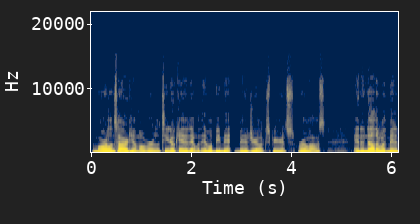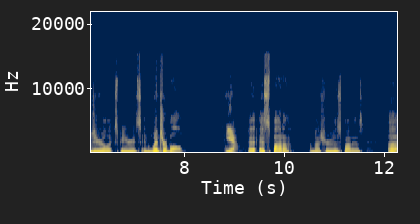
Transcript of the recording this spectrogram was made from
The Marlins hired him over a Latino candidate with MLB ma- managerial experience, Rojas, and another with managerial experience in winter ball, Yeah. Espada. I'm not sure who his spot is. Uh,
